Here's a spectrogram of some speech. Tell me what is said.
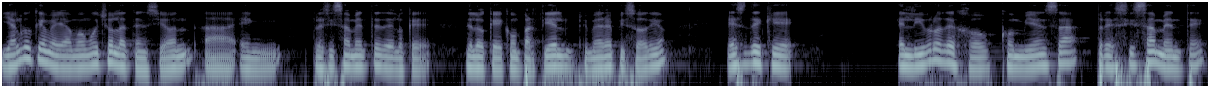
Y algo que me llamó mucho la atención uh, en precisamente de lo que de lo que compartí el primer episodio es de que el libro de Job comienza precisamente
